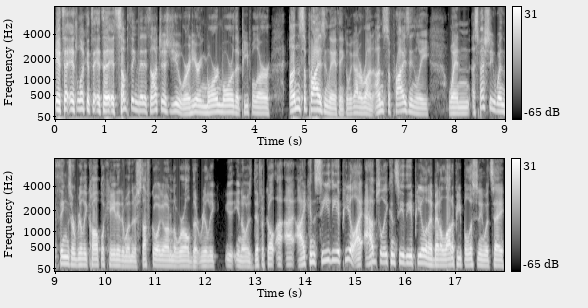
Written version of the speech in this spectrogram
it's a it look it's a, it's a it's something that it's not just you. We're hearing more and more that people are unsurprisingly, I think, and we got to run. Unsurprisingly, when especially when things are really complicated and when there's stuff going on in the world that really you know is difficult, I, I, I can see the appeal. I absolutely can see the appeal, and I bet a lot of people listening would say,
